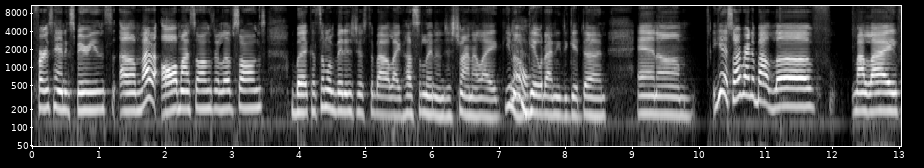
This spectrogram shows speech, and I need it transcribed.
firsthand experience. Um, not all my songs are love songs, but because some of it is just about like hustling and just trying to like you know Yeah. get what I need to get done. And um, yeah, so I write about love, my life,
